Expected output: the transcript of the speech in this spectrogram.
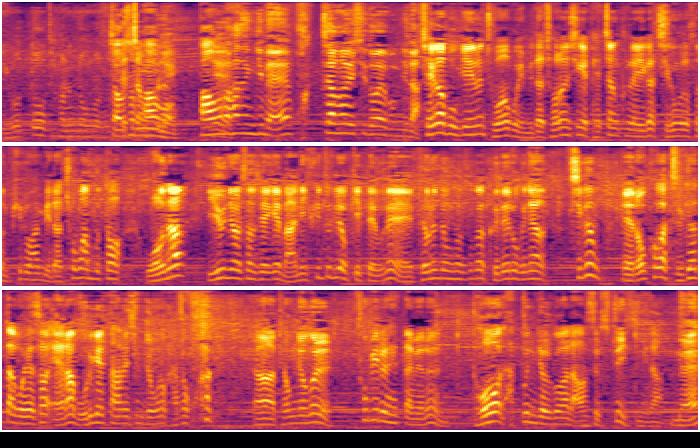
이것도 변은정 선수 자, 우선 방어. 방어를 예. 하는 김에 확장을 시도해 봅니다. 제가 보기에는 좋아 보입니다. 저런 식의 배짱 플레이가 지금으로선 필요합니다. 초반부터 워낙 이윤열 선수에게 많이 휘둘렸기 때문에 변은정 선수가 그대로 그냥 지금 예, 러커가 들켰다고 해서 에라 모르겠다 하는 심정으로 가서 확 아, 병력을 소비를 했다면은 더 나쁜 결과가 나왔을 수도 있습니다. 네.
